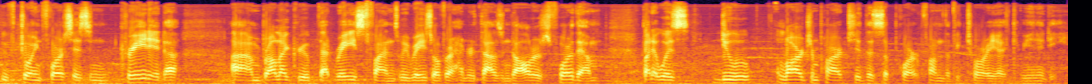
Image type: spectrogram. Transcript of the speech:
We've joined forces and created a, a umbrella group that raised funds. We raised over $100,000 for them, but it was due large in part to the support from the Victoria community.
